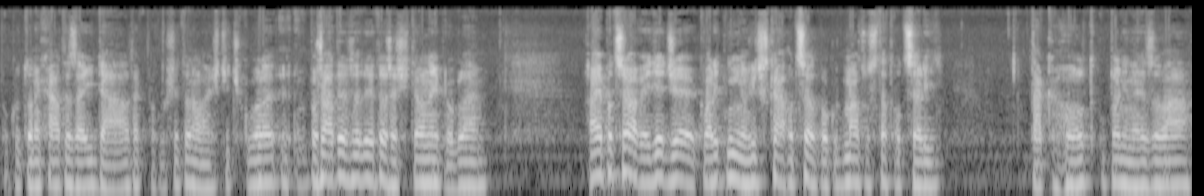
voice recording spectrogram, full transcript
Pokud to necháte zajít dál, tak pak už je to na léštičku, ale pořád je to řešitelný problém. A je potřeba vědět, že kvalitní nožičská ocel, pokud má zůstat ocelí, tak hold úplně nerezová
